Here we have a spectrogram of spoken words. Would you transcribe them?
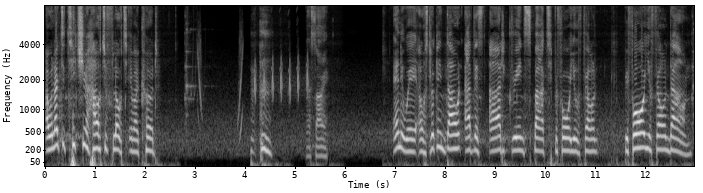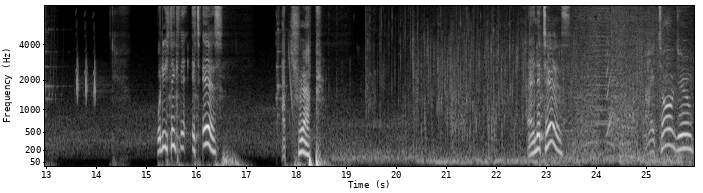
I would like to teach you how to float if I could. yeah, sorry. Anyway, I was looking down at this odd green spot before you fell before you fell down. What do you think it is? A trap. And it is! I told you!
